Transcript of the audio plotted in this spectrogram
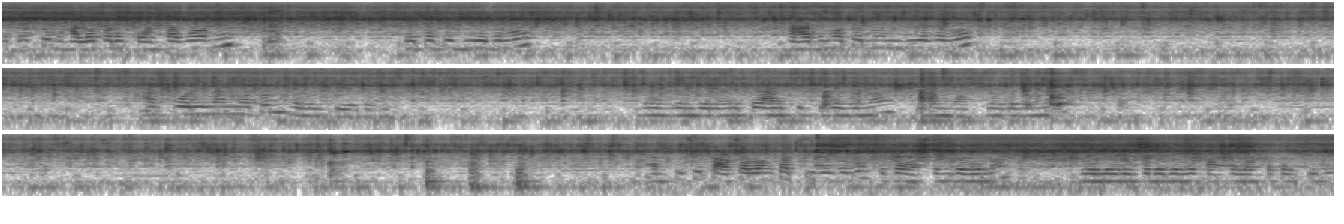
এটা একটু ভালো করে কষাবো আমি। এটাকে দিয়ে দেবো। স্বাদ মতো নুন দিয়ে দেবো। আর পরিমাণ মতন হলুদ দিয়ে দেবো। দেখবেন বিলাহিতে আর কিছু দেবো না, কোনো মশলা দেবো না। আর কিছু কাঁচা লঙ্কা চিড়ে দেবো, সেটা এখন দেবো না। জলের উপরে দেবো কাঁচা লঙ্কাটা চিড়ে।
